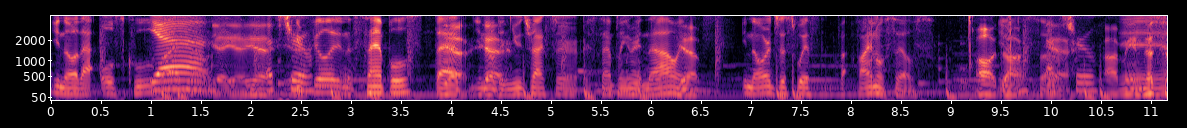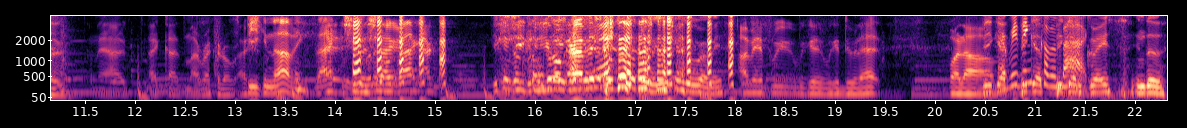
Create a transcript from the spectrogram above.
you know that old school. Yeah. vibe now. Yeah, yeah, yeah. That's true. You can feel it in the samples that Yeah, you know yeah. the new tracks are, are sampling right now, and Yeah. you know, or just with vinyl sales. Oh, you know, so- That's true. I mean, Yeah, that's yeah. a man. I, I got my record over. Speaking sh- of, exactly. Can go- go- go you can go grab it. I mean, if we we could we could do that, but um, Big up, Everything's big up, coming big up back. Grace in the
